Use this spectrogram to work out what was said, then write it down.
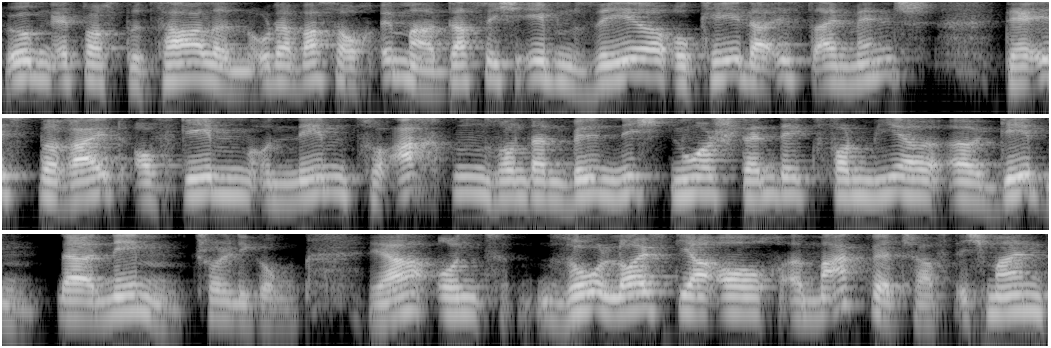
irgendetwas bezahlen oder was auch immer, dass ich eben sehe, okay, da ist ein Mensch, der ist bereit, auf Geben und Nehmen zu achten, sondern will nicht nur ständig von mir äh, geben, äh, nehmen, Entschuldigung. Ja, und so läuft ja auch äh, Marktwirtschaft. Ich meine,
